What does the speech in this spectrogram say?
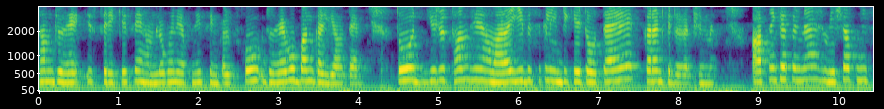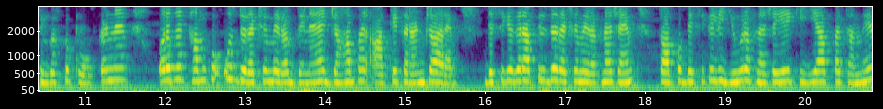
थम जो है, इस तरीके से हम लोगों ने अपनी फिंगर्स को जो है वो बंद कर लिया होता है। तो ये जो थम है, हमारा ये बेसिकली इंडिकेट होता है करंट के डायरेक्शन में। आपने क्या करना है, हमेशा अपनी फिंगर्स को क्लोज करना है और अपने थम को उस डायरेक्शन में रख देना है जहाँ पर आपके करंट जा रहा है। जैसे कि अगर आप इस डायरेक्शन में रखना चाहें तो आपको बेसिकली यूँ रखना चाहिए कि ये आपका थम है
